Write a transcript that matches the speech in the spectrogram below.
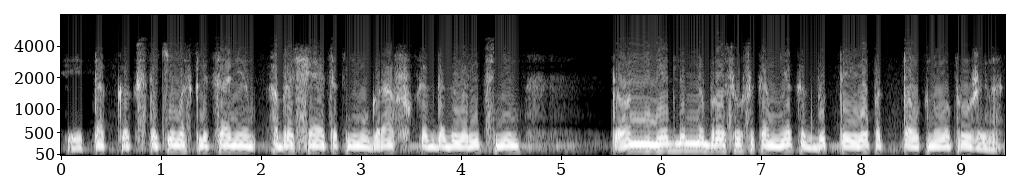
И так как с таким восклицанием обращается к нему граф, когда говорит с ним, то он немедленно бросился ко мне, как будто его подтолкнула пружина.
